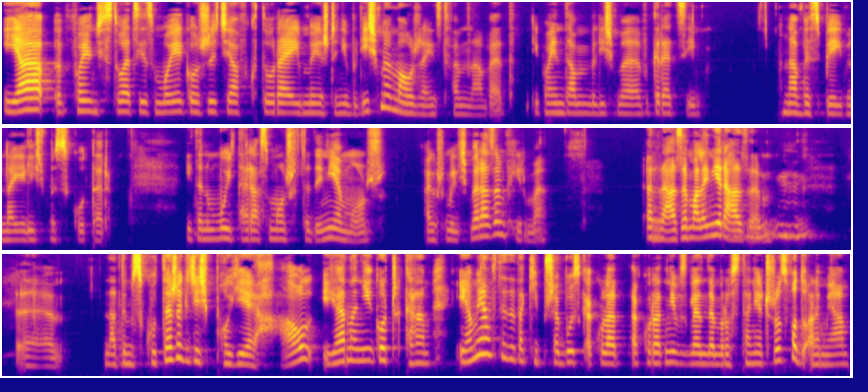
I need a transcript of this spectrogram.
I ja e, powiem Ci sytuację z mojego życia, w której my jeszcze nie byliśmy małżeństwem nawet. I pamiętam, byliśmy w Grecji na wyspie i wynajęliśmy skuter. I ten mój teraz mąż, wtedy nie mąż, a już mieliśmy razem firmę. Razem, ale nie razem. Mhm. Na tym skuterze gdzieś pojechał i ja na niego czekałam. I ja miałam wtedy taki przebłysk, akurat, akurat nie względem rozstania czy rozwodu, ale miałam,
